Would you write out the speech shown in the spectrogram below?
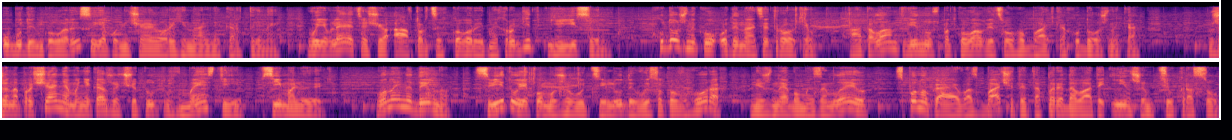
У будинку Лариси я помічаю оригінальні картини. Виявляється, що автор цих колоритних робіт її син. Художнику 11 років, а талант він успадкував від свого батька художника. Вже на прощання мені кажуть, що тут в Местії всі малюють. Воно й не дивно. Світ, у якому живуть ці люди високо в горах між небом і землею, спонукає вас бачити та передавати іншим цю красу.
